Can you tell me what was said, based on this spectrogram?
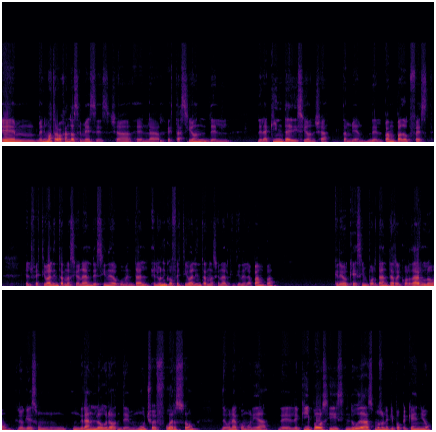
em, venimos trabajando hace meses ya en la gestación del, de la quinta edición ya también del Pampa Dog Fest el Festival Internacional de Cine Documental, el único festival internacional que tiene La Pampa. Creo que es importante recordarlo, creo que es un, gran logro de mucho esfuerzo de una comunidad. Del equipo, sí, sin duda, somos un equipo pequeño,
